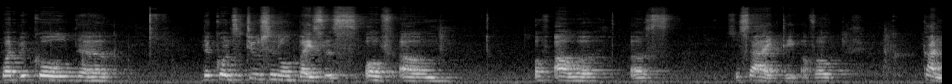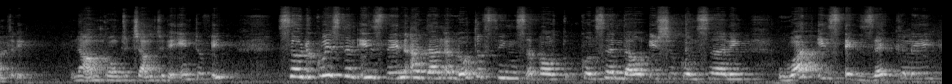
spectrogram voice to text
what we call the the constitutional basis of um, of our uh, society, of our country. Now I'm going to jump to the end of it. So the question is then, I've done a lot of things about concern our issue concerning what is exactly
